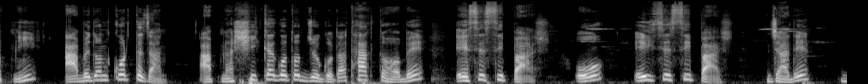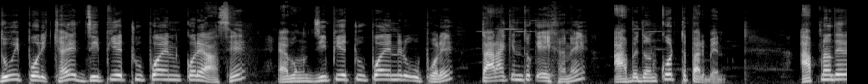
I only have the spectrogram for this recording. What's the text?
আপনি আবেদন করতে যান, আপনার শিক্ষাগত যোগ্যতা থাকতে হবে এসএসসি পাস ও এইচএসসি পাস যাদের দুই পরীক্ষায় জিপিএ টু পয়েন্ট করে আছে এবং জিপিএ টু পয়েন্টের উপরে তারা কিন্তু এখানে আবেদন করতে পারবেন। আপনাদের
